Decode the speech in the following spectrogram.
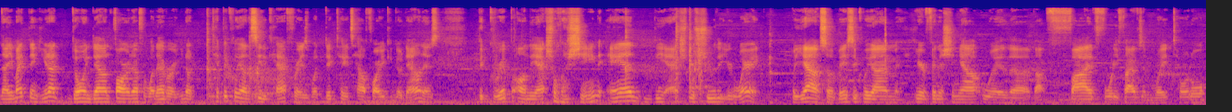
Now you might think you're not going down far enough or whatever. You know, typically on seated calf raise, what dictates how far you can go down is the grip on the actual machine and the actual shoe that you're wearing. But yeah, so basically I'm here finishing out with uh, about five 45s in weight total,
